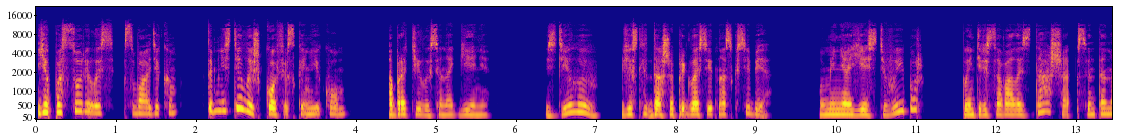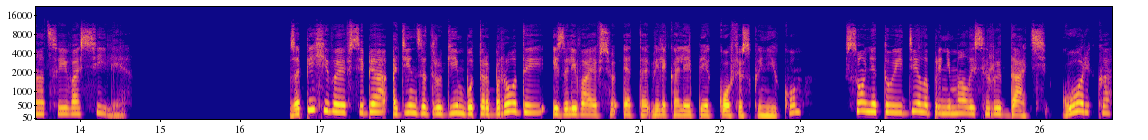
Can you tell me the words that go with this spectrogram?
Я поссорилась с Вадиком. Ты мне сделаешь кофе с коньяком?» — обратилась она к Гене. «Сделаю, если Даша пригласит нас к себе. У меня есть выбор?» — поинтересовалась Даша с интонацией Василия. Запихивая в себя один за другим бутерброды и заливая все это великолепие кофе с коньяком, Соня то и дело принималась рыдать, горько,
